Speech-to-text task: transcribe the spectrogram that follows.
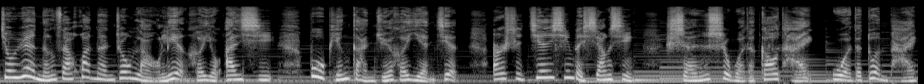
就越能在患难中老练和有安息，不凭感觉和眼见，而是坚心的相信神是我的高台，我的盾牌，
